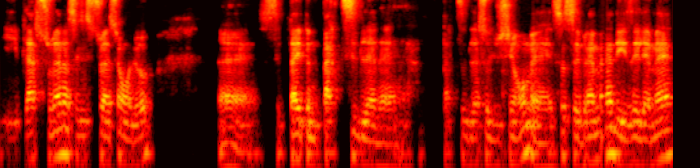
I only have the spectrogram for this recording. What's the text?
ils, placent souvent dans ces situations-là. Euh, c'est peut-être une partie de, la, partie de la solution, mais ça, c'est vraiment des éléments.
